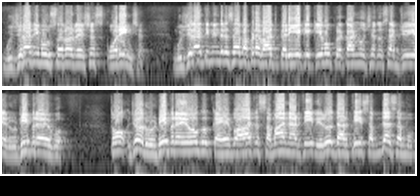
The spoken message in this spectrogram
ગુજરાતી બહુ સરળ રહેશે સ્કોરિંગ છે. ગુજરાતીની અંદર સાહેબ આપણે વાત કરીએ કે કેવો પ્રકારનું છે તો સાહેબ જોઈએ રૂઢિપ્રયોગો. તો જો રૂઢિપ્રયોગ કહેવત સમાનાર્થી વિરુદ્ધાર્થી શબ્દ સમૂહ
